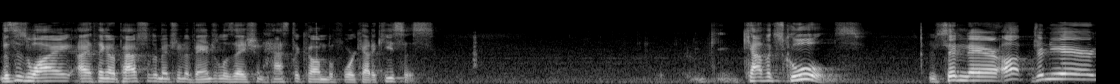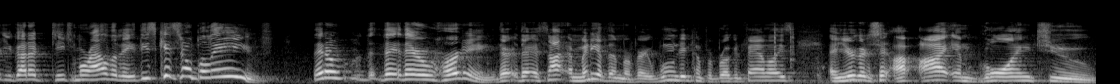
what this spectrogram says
This is why I think on a pastoral dimension, evangelization has to come before catechesis. Catholic schools. You're sitting there, up, oh, junior year, you got to teach morality. These kids don't believe. They don't. They, they're hurting. They're, they're, it's not. many of them are very wounded, come from broken families, and you're going to say, I, I am going to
